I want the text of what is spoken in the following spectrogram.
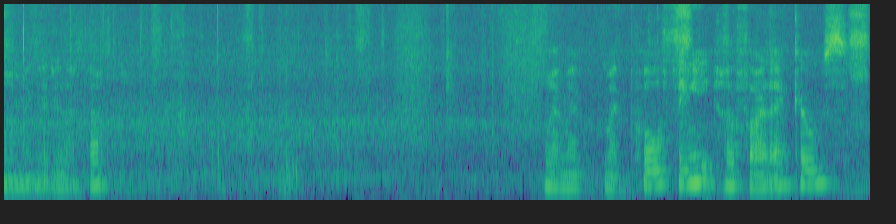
oh, maybe I do like that. my, my, my pull thingy, how far that goes.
